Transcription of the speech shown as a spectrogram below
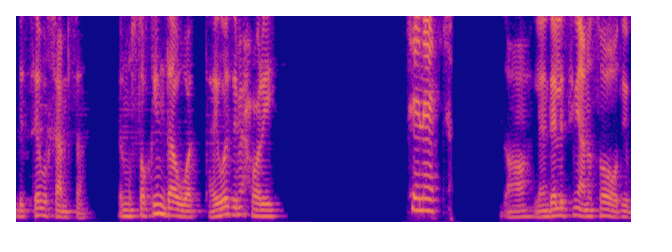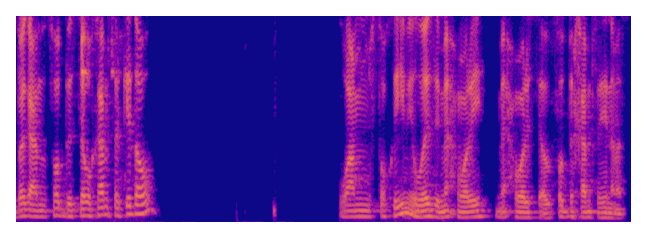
بتساوي خمسة المستقيم دوت هيوازي محور إيه؟ سينات أه لأن دالة س يعني صاد يبقى أجي عند صاد بتساوي خمسة كده أهو وأعمل مستقيم يوازي محور إيه؟ محور الس- الصاد بخمسة هنا مثلا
